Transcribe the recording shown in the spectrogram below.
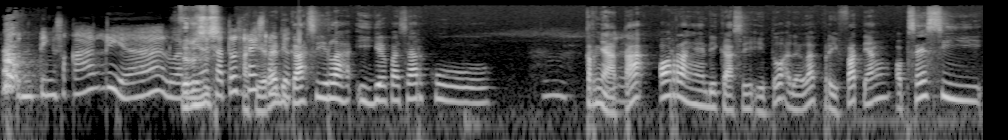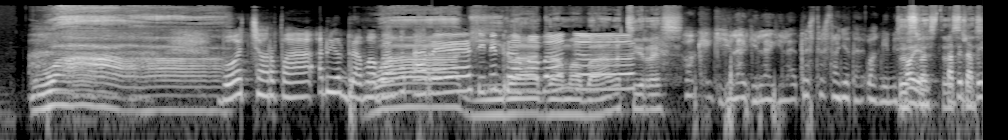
Penting sekali ya. Luar Terus, biasa. Terus Akhirnya lanjut. dikasih lah IG pacarku. Ternyata orang yang dikasih itu adalah privat yang obsesi. Wah. Bocor, Pak. Aduh, drama Wah, banget Ares. Ini gila, drama banget. drama banget sih, Res. Oke, gila gila gila. Terus terus lanjut. Wah, gini Terus, oh iya, terus, tapi terus. tapi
